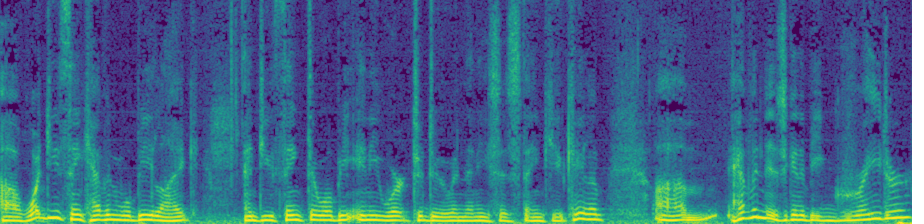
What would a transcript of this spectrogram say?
Uh, what do you think heaven will be like? And do you think there will be any work to do? And then he says, thank you. Caleb, um, heaven is going to be greater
